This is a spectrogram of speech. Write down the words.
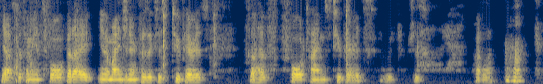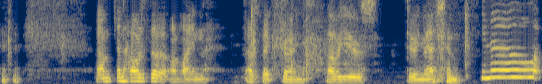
Yeah, so for me it's four. But I, you know, my engineering physics is two periods, so I have four times two periods a week, which is oh, yeah. quite a lot. Uh-huh. um, and how is the online aspect going? How are you? Doing that and you know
